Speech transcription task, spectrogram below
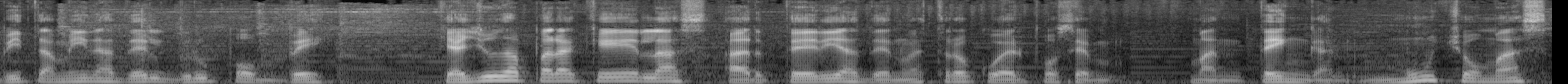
vitaminas del grupo B que ayuda para que las arterias de nuestro cuerpo se mantengan mucho más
